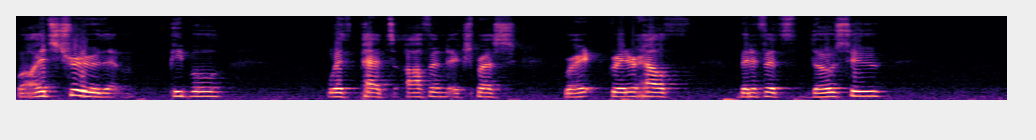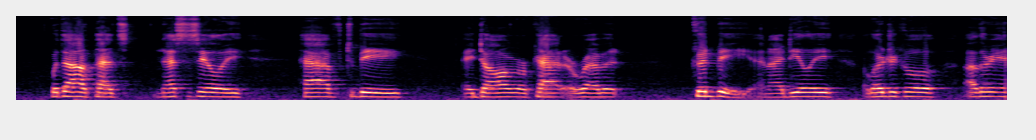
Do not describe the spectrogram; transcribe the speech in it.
While it's true that people with pets often express great, greater health benefits, those who without pets necessarily have to be a dog or cat or rabbit could be, and ideally allergical other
